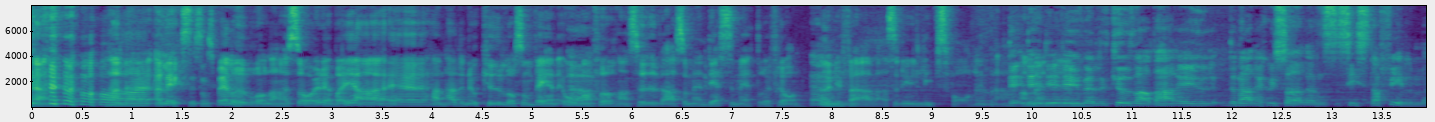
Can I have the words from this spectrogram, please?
ja. Han, eh, Alexis som spelar huvudrollen, han sa ju det bara, ja, eh, han hade nog kulor som ven ovanför hans huvud, alltså med en decimeter ifrån, ungefär. Va? Så det är ju livsfarligt. där, Det, det, Men, det, det är ju eh, väldigt kul där. Det här är ju den här regissörens sista film.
